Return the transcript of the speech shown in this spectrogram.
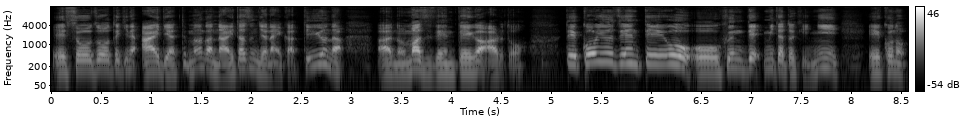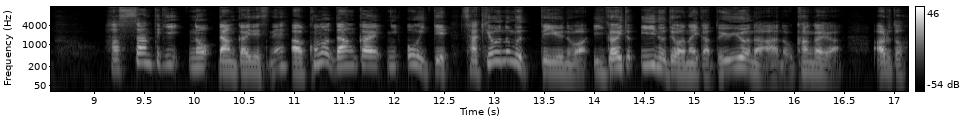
えー、創造的なアイディアってものが成り立つんじゃないかっていうような、あの、まず前提があると。で、こういう前提を踏んでみたときに、えー、この発散的の段階ですね。あこの段階において酒を飲むっていうのは意外といいのではないかというようなあの考えがあると。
